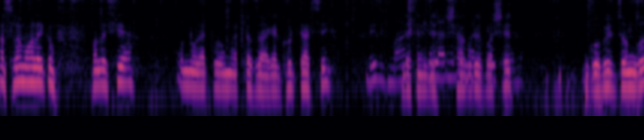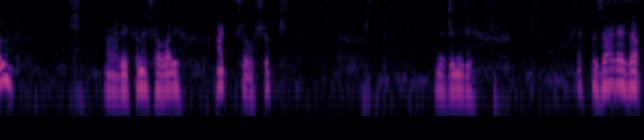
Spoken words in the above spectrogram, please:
আসসালামু আলাইকুম। মালয়েশিয়া অন্য রকম একটা জায়গায় ঘুরতে আসছি। দেখেন যে সাগরের পাশে গভীর জঙ্গল, আর এখানে সবাই হাঁটতেছে অবশ্য। দেখেন যে একটা জায়গায় যাব,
